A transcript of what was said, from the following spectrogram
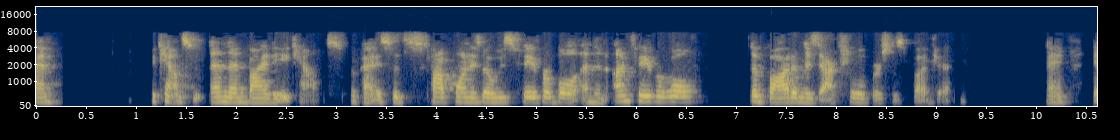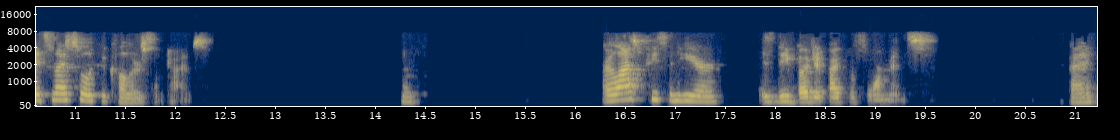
Okay. Accounts and then by the accounts. Okay. So this top one is always favorable and then unfavorable. The bottom is actual versus budget. Okay. It's nice to look at colors sometimes. Hmm. Our last piece in here is the budget by performance. Okay.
